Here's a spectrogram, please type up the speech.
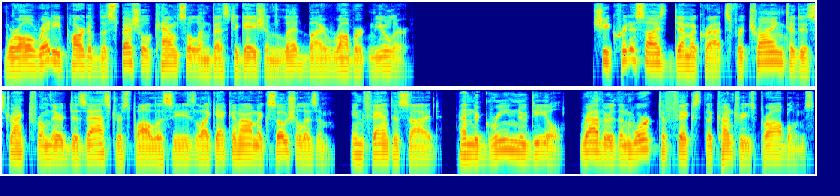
were already part of the special counsel investigation led by Robert Mueller. She criticized Democrats for trying to distract from their disastrous policies like economic socialism, infanticide, and the Green New Deal, rather than work to fix the country's problems.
